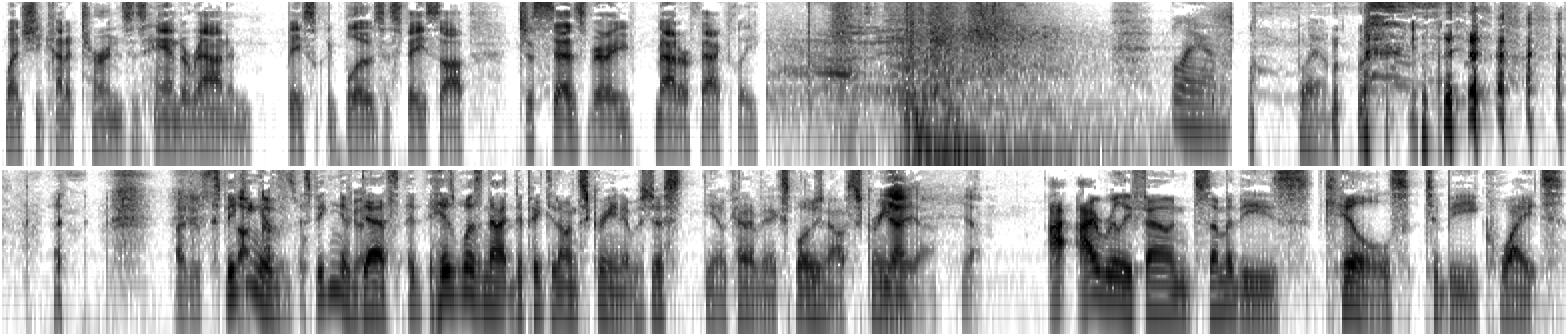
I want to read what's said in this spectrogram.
when she kind of turns his hand around and basically blows his face off. Just says very matter of factly, Blam. Blam. I just Speaking of speaking of good. deaths, uh, his was not depicted on screen. It was just you know kind of an explosion off screen. Yeah, yeah, yeah. I, I really found some of these kills to be quite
